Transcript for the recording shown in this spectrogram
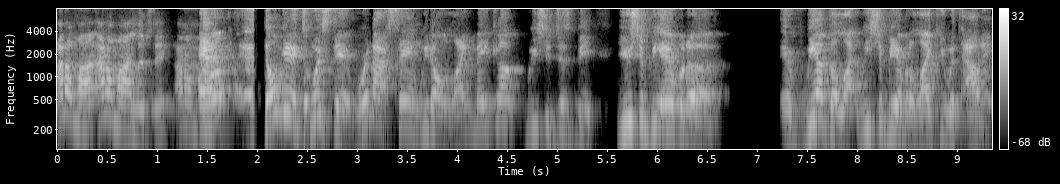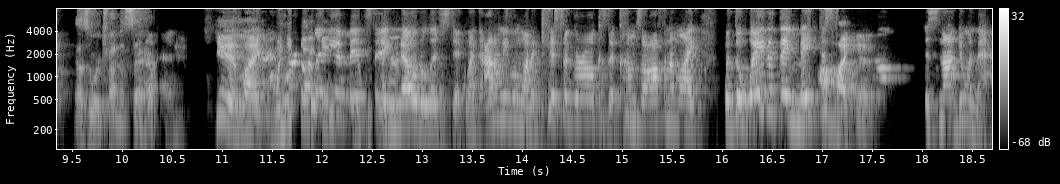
I don't mind. I don't mind lipstick. I don't mind. And, and don't get it twisted. We're not saying we don't like makeup. We should just be. You should be able to. If we have to like, we should be able to like you without it. That's what we're trying to say. Okay. Yeah, like I've when you heard start plenty getting of men say no to lipstick. Like I don't even want to kiss a girl because it comes off, and I'm like, but the way that they make this, like that. it's not doing that.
